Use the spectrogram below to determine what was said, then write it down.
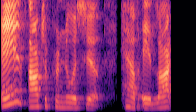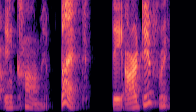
and entrepreneurship have a lot in common, but they are different.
